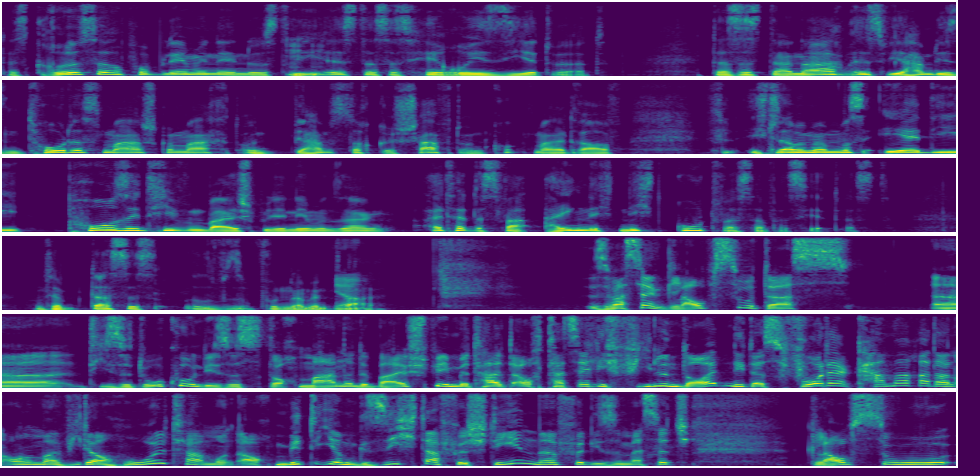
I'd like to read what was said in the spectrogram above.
Das größere Problem in der Industrie mhm. ist, dass es heroisiert wird. Dass es danach ist, wir haben diesen Todesmarsch gemacht und wir haben es doch geschafft und guckt mal drauf. Ich glaube, man muss eher die positiven Beispiele nehmen und sagen, Alter, das war eigentlich nicht gut, was da passiert ist. Und das ist fundamental. Ja. Sebastian, glaubst du, dass äh, diese Doku und dieses doch mahnende Beispiel mit halt auch tatsächlich vielen Leuten, die das vor der Kamera dann auch nochmal wiederholt haben und auch mit ihrem Gesicht dafür stehen, ne, für diese Message. Glaubst du,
